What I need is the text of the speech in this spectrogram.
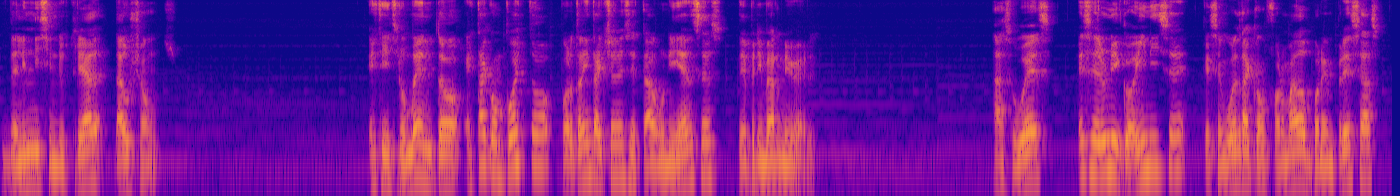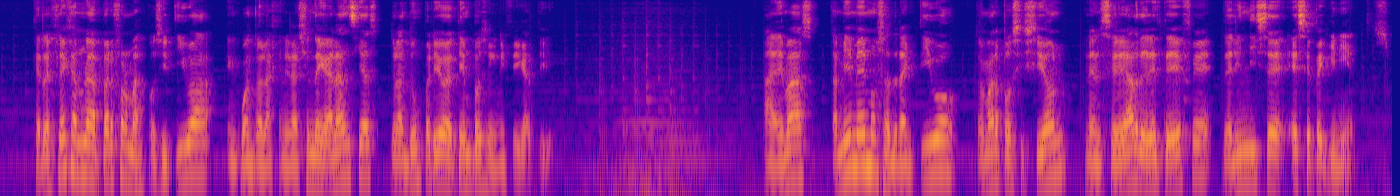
del índice industrial Dow Jones. Este instrumento está compuesto por 30 acciones estadounidenses de primer nivel. A su vez, es el único índice que se encuentra conformado por empresas que reflejan una performance positiva en cuanto a la generación de ganancias durante un periodo de tiempo significativo. Además, también vemos atractivo tomar posición en el CDR del ETF del índice SP500.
